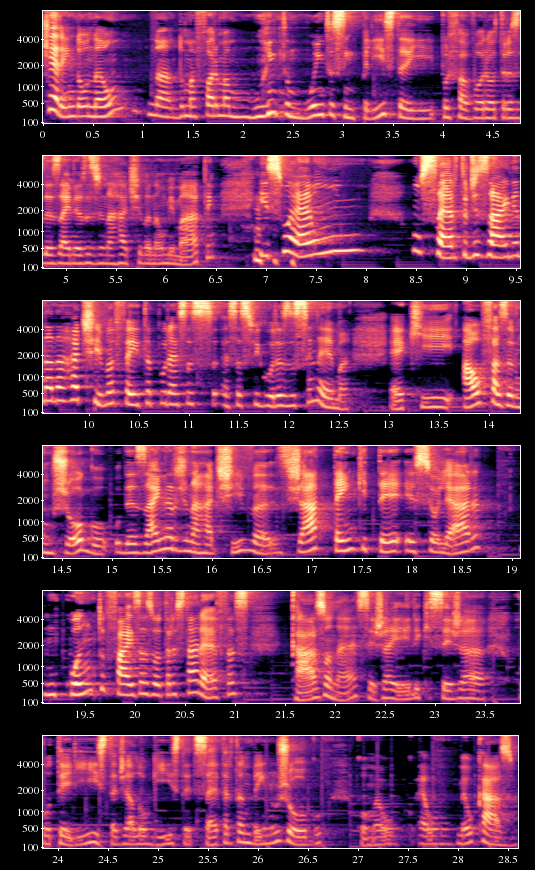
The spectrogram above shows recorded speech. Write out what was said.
Querendo ou não, na, de uma forma muito, muito simplista, e por favor, outros designers de narrativa não me matem, isso é um, um certo design na narrativa feita por essas, essas figuras do cinema. É que, ao fazer um jogo, o designer de narrativa já tem que ter esse olhar enquanto faz as outras tarefas, caso, né, seja ele que seja roteirista, dialoguista, etc, também no jogo, como é o, é o meu caso.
